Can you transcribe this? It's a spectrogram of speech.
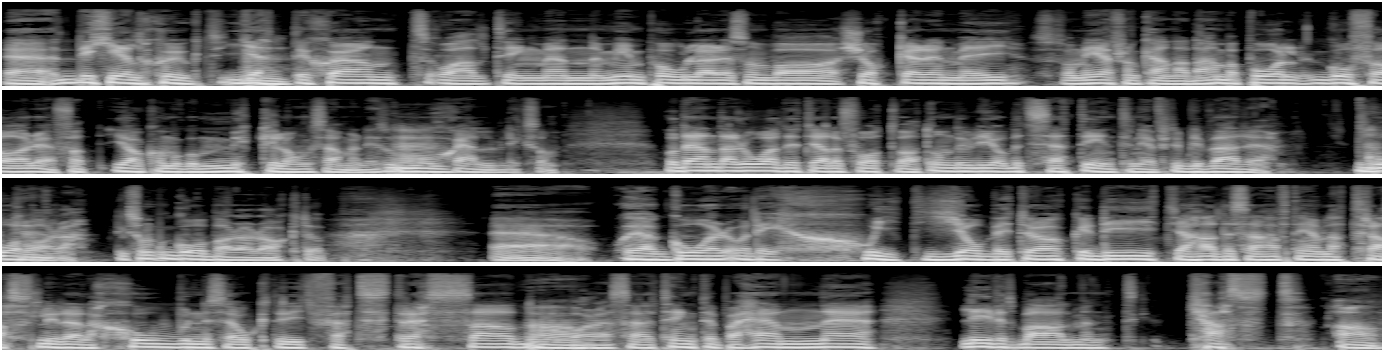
Eh, Det är helt sjukt, Mm. jätteskönt och allting, men min polare som var tjockare än mig, som är från Kanada, han bara Paul, gå före för att jag kommer gå mycket långsammare. Det är så Mm. gå själv liksom. Och det enda rådet jag hade fått var att om det blir jobbigt, sätt dig inte ner för det blir värre. Gå Okej. bara, liksom, gå bara rakt upp. Eh, och jag går och det är skitjobbigt. Jag åker dit, jag hade så haft en jävla trasslig relation, så jag åkte dit fett stressad Ja. och bara så här, tänkte på henne. Livet bara allmänt kast. Ja.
